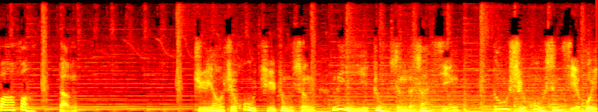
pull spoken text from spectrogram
发放等。只要是护持众生、利益众生的善行，都是护生协会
